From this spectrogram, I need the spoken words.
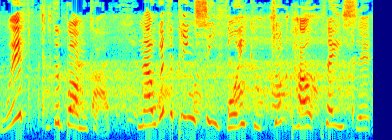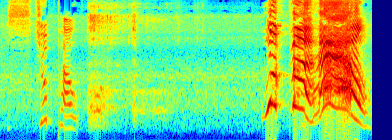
with the bomb car. Now with the ping C4 you can jump out, place it, jump out. What the hell?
